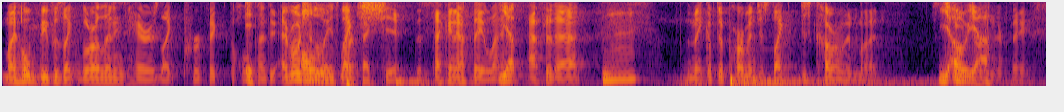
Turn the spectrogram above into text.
my whole beef was like Laura Linney's hair is like perfect the whole It's time through. Everyone should look like perfect. shit the second after they land. Yep. Mm-hmm. After that, the makeup department just like just cover them in mud. Just Yeah, oh, yeah. in their face.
